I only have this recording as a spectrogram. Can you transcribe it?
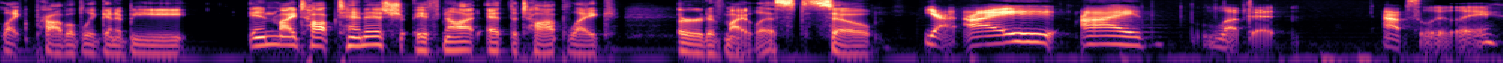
like probably going to be in my top 10ish, if not at the top like third of my list. So Yeah, I I loved it. Absolutely.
